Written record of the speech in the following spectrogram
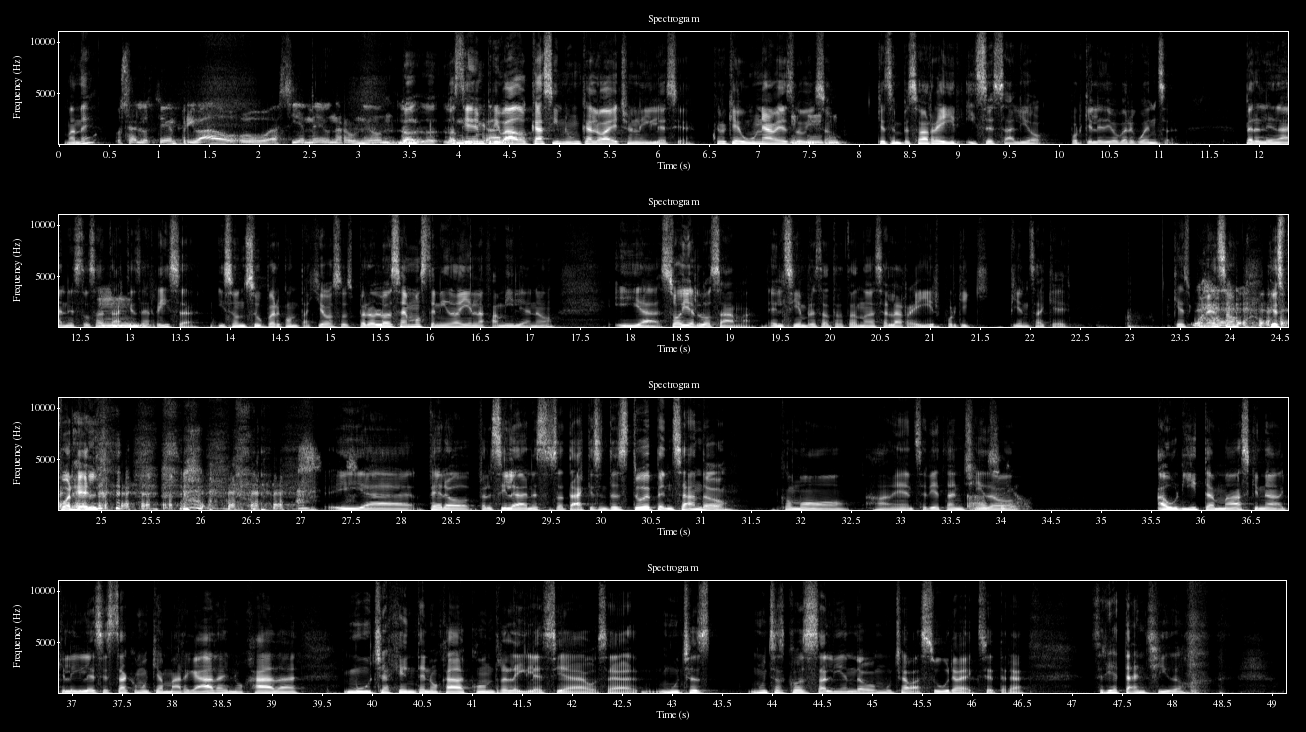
¿Mande? O sea, ¿los tiene en privado o así en medio de una reunión? los tiene en privado, casi nunca lo ha hecho en la iglesia. Creo que una vez lo hizo, que se empezó a reír y se salió porque le dio vergüenza. Pero le dan estos ataques de mm. risa y son súper contagiosos, pero los hemos tenido ahí en la familia, ¿no? Y uh, Sawyer los ama. Él siempre está tratando de hacerla reír porque piensa que, que es por eso, que es por él. y, uh, pero, pero sí le dan estos ataques. Entonces estuve pensando como, ah, sería tan ah, chido ahorita más que nada, que la iglesia está como que amargada, enojada, mucha gente enojada contra la iglesia, o sea, muchas, muchas cosas saliendo, mucha basura, etc. Sería tan chido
